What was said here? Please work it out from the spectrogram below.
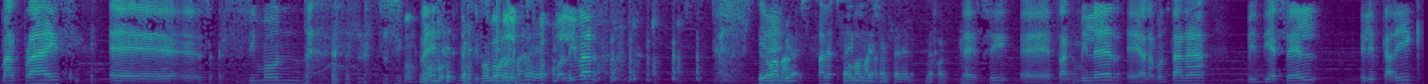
Mark Price, eh, S- Simón Simón Pérez, Simón Simón Bolívar. Simón Bolívar. Y Obama. Sale Simon Obama de también. Sorcerer, mejor. Eh, sí, eh, Frank Miller, eh, Ana Montana, Vin Diesel, Philip K. Dick,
